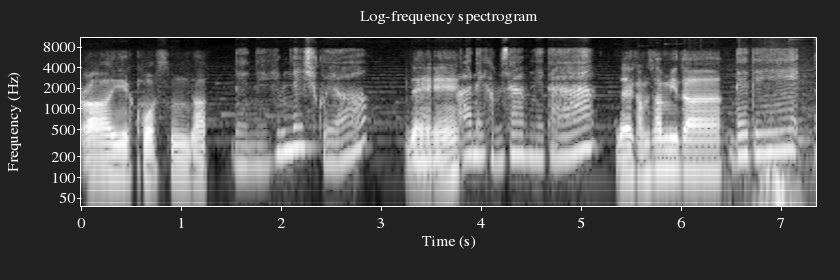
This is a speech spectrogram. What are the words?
아, 예, 고맙습니다. 네네, 힘내시고요. 네, 아, 네, 감사합니다. 네, 감사합니다. 네네.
